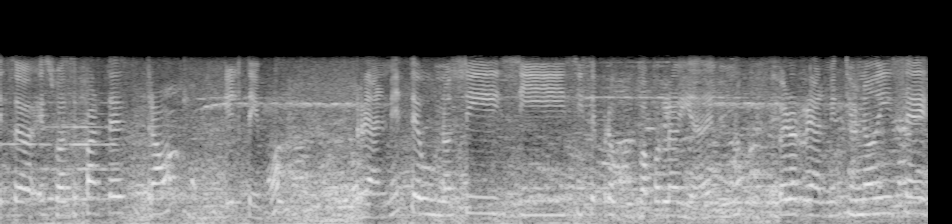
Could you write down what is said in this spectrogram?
eso, eso hace parte de este trabajo, el temor. Realmente uno sí, sí, sí se preocupa por la vida de uno, pero realmente uno dice,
